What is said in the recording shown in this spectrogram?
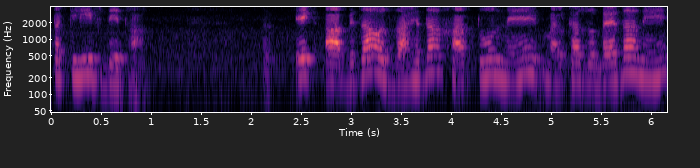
تکلیف دہ تھا۔ ایک عابدہ اور زاہدہ خاتون نے، ملکہ زبیدہ نے،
